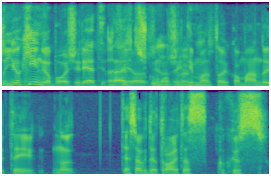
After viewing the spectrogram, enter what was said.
Nu, jokinga buvo žiūrėti tą jo žaidimą toj komandai, tai nu, tiesiog Detroitas kokius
